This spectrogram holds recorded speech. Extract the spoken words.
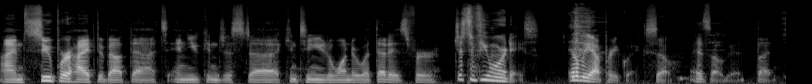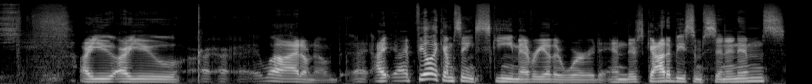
I'm super hyped about that, and you can just uh, continue to wonder what that is for just a few more days. It'll be out pretty quick, so it's all good. But are you are you? Are, are, well, I don't know. I, I feel like I'm saying scheme every other word, and there's got to be some synonyms.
